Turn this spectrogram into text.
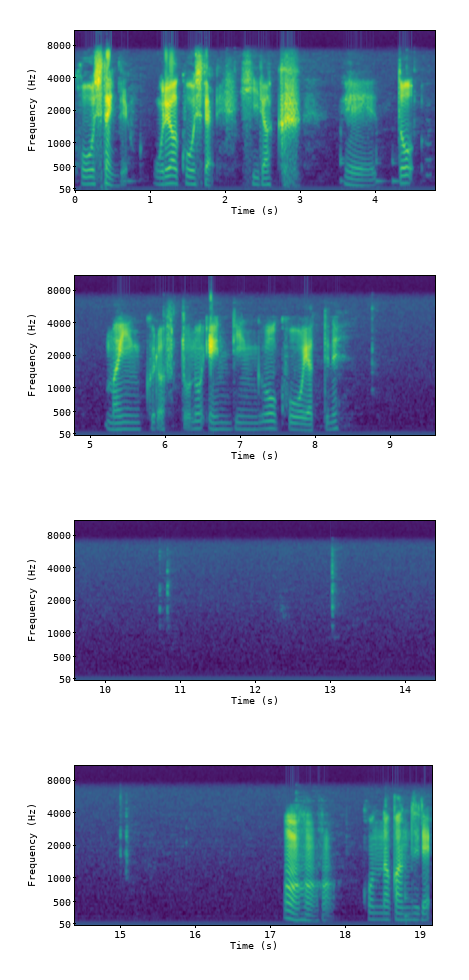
こうしたいんだよ。俺はこうしたい。開く。えーっと、マインクラフトのエンディングをこうやってね。うん、うん、うん。こんな感じで。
